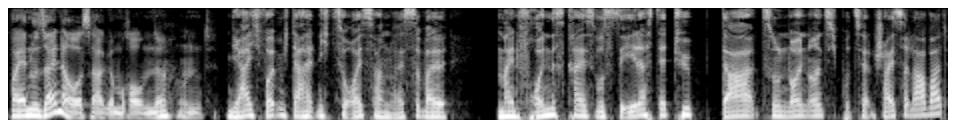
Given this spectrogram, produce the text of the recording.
war ja nur seine Aussage im Raum, ne? Und ja, ich wollte mich da halt nicht zu äußern, weißt du, weil mein Freundeskreis wusste eh, dass der Typ da zu 99% Scheiße labert.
